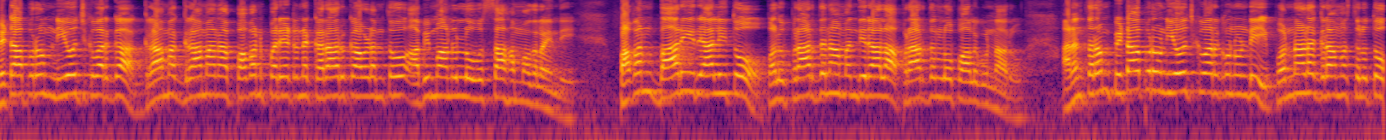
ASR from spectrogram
పిఠాపురం నియోజకవర్గ గ్రామ గ్రామాన పవన్ పర్యటన ఖరారు కావడంతో అభిమానుల్లో ఉత్సాహం మొదలైంది. పవన్ భారీ ర్యాలీతో పలు ప్రార్థనా మందిరాల ప్రార్థనలో పాల్గొన్నారు. అనంతరం పిఠాపురం నియోజకవర్గం నుండి పొన్నాడ గ్రామస్తులతో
